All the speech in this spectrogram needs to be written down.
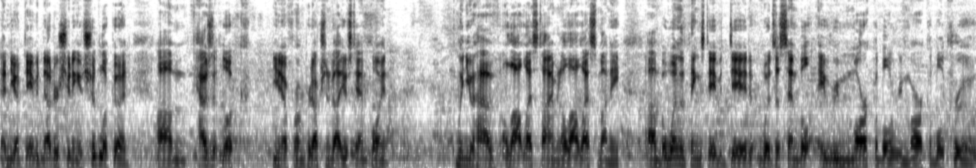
and you have david nutter shooting it should look good. Um, how does it look you know from a production value standpoint when you have a lot less time and a lot less money. Um, but one of the things David did was assemble a remarkable, remarkable crew,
